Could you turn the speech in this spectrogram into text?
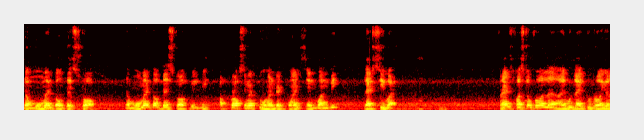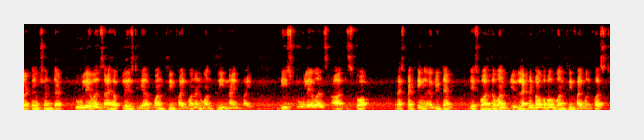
the movement of the stock. The movement of the stock will be approximate 200 points in one week. Let's see why. Friends, first of all, uh, I would like to draw your attention that two levels I have placed here 1351 and 1395. These two levels are stopped respecting every time. This was the one. Let me talk about 1351 first.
